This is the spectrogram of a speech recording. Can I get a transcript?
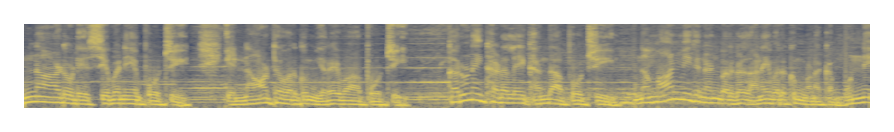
தென்னாடுடைய சிவனே போற்றி என் நாட்டவர்க்கும் இறைவா போற்றி கருணை கடலை கந்தா போற்றி. நம் ஆன்மீக நண்பர்கள் அனைவருக்கும் வணக்கம். உன்னை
